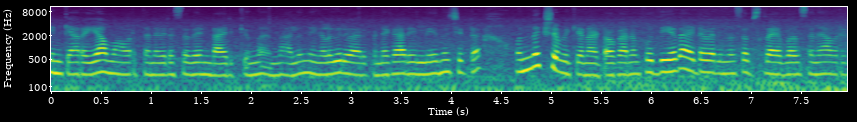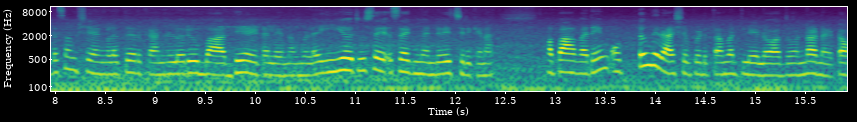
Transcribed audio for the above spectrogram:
എനിക്കറിയാം ആവർത്തന വിരസത ഉണ്ടായിരിക്കുന്നു. എന്നാലും നിങ്ങൾ ഗുരുവായൂരപ്പന്റെ കാര്യമില്ലേ എന്ന് വെച്ചിട്ട് ഒന്ന് ക്ഷമിക്കണം കേട്ടോ. കാരണം പുതിയതായിട്ട് വരുന്ന സബ്സ്ക്രൈബേഴ്സിന് അവരുടെ സംശയങ്ങൾ തീർക്കാനുള്ളൊരു ബാധ്യമായിട്ടല്ലേ നമ്മൾ ഈ ഒരു സെഗ്മെന്റ് വെച്ചിരിക്കണം. അപ്പോൾ അവരെയും ഒട്ടും നിരാശപ്പെടുത്താൻ പറ്റില്ലല്ലോ അതുകൊണ്ടാണ് കേട്ടോ.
